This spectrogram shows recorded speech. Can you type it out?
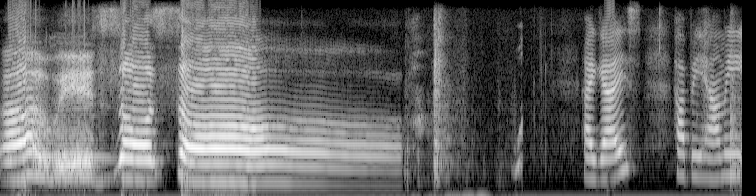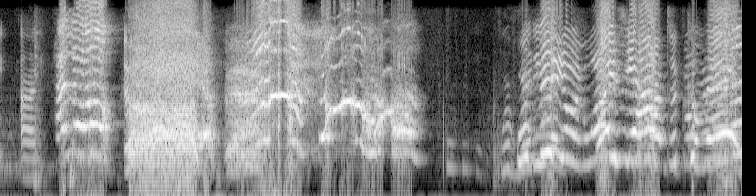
oh, we're so so. Hi guys, happy Hammie and Hello! We're, We're videoing. Why do you have to come in?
